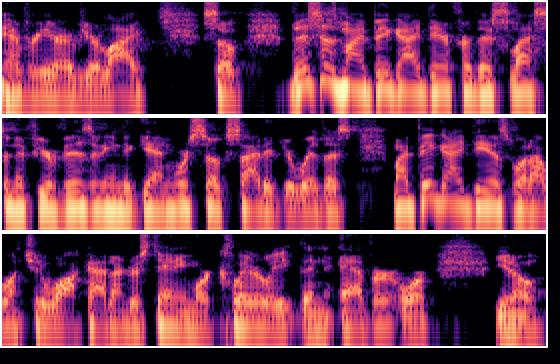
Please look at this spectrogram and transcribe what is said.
every area of your life. So this is my big idea for this lesson. If you're visiting again, we're so excited you're with us. My big idea is what I want you to walk out understanding more clearly than ever, or, you know,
